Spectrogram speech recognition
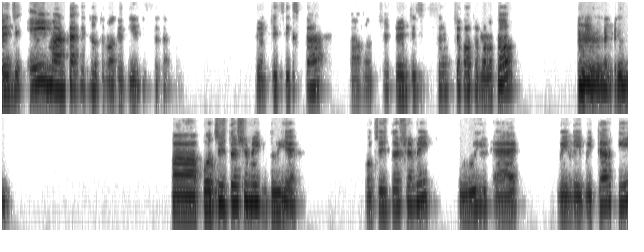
এই যে এই মানটা কিন্তু তোমাকে দিয়ে দিতে দেখো টোয়েন্টি সিক্সটা হচ্ছে টোয়েন্টি সিক্স হচ্ছে কত বলো তো পঁচিশ দশমিক দুই এক। পঁচিশ দশমিক দুই এক মিলিমিটার কি?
